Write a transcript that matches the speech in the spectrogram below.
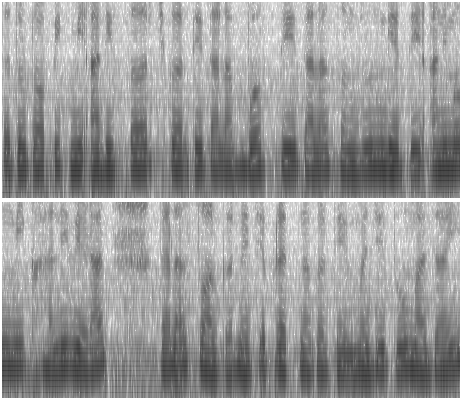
तर तो टॉपिक मी आधी सर्च करते त्याला बघते त्याला समजून घेते आणि मग मी खाली वेळात त्याला सॉल्व करण्याचे प्रयत्न करते. म्हणजे तो माझाही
